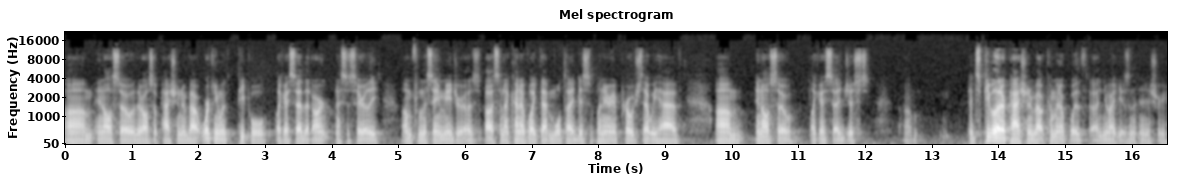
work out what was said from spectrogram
um, and also they're also passionate about working with people, like I said, that aren't necessarily um, from the same major as us. And I kind of like that multidisciplinary approach that we have, um, and also, like I said, just um, it's people that are passionate about coming up with uh, new ideas in the industry.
